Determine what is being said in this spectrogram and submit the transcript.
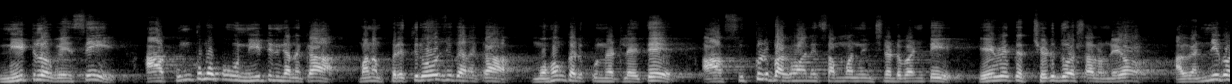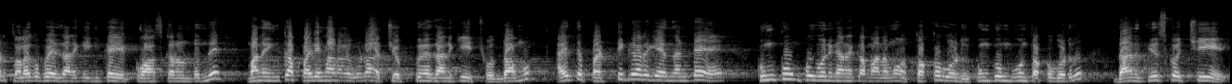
నీటిలో వేసి ఆ కుంకుమ పువ్వు నీటిని గనక మనం ప్రతిరోజు గనక మొహం కడుక్కున్నట్లయితే ఆ శుక్రుడు భగవానికి సంబంధించినటువంటి ఏవైతే చెడు దోషాలు ఉన్నాయో అవన్నీ కూడా తొలగిపోయేదానికి ఇంకా ఎక్కువ ఆస్కారం ఉంటుంది. మనం ఇంకా పరిహారాలు కూడా చెప్పుకునేదానికి చూద్దాము. అయితే పర్టికులర్గా ఏంటంటే కుంకుమ పువ్వుని గనక మనము తొక్కకూడదు. కుంకుమ పువ్వుని తొక్కకూడదు. దాన్ని తీసుకొచ్చి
